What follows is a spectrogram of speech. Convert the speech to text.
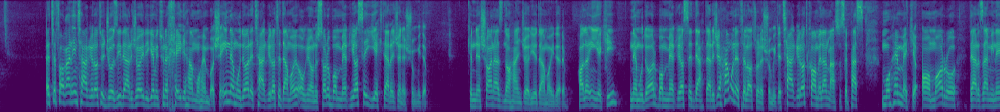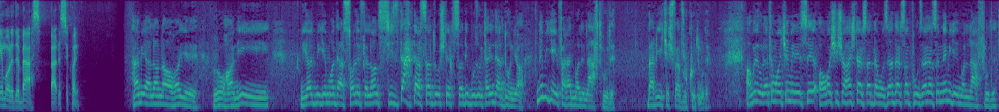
اتفاقا این تغییرات جزئی در جای دیگه می‌تونه خیلی هم مهم باشه. این نمودار تغییرات دمای اقیانوس ها رو با مقیاس یک درجه نشون میده که نشان از ناهنجاری دمایی داره. حالا این یکی نمودار با مقیاس ده درجه همون اطلاعات رو نشون میده. تغییرات کاملا محسوسه. پس مهمه که آمار رو در زمینه مورد بحث بررسی کنیم. همین الان آقای روحانی میاد میگه ما در سال فلان 13 درصد رشد اقتصادی بزرگترین در دنیا. نمیگه این فقط مال نفت بوده. بقیه کشور رکود بوده. اما دولت ما که می‌رسه آقا 6 و 8 درصد 12 درصد 15 درصد نمیگه این مال نفت بوده.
